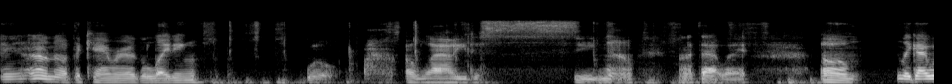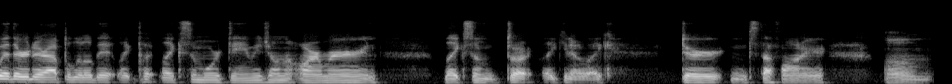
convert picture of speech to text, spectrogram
And I don't know if the camera, the lighting will allow you to see. No, not that way. Um, like I weathered her up a little bit, like put like some more damage on the armor and like some dirt, like you know, like dirt and stuff on her. Um,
